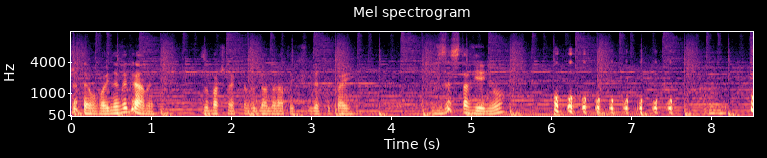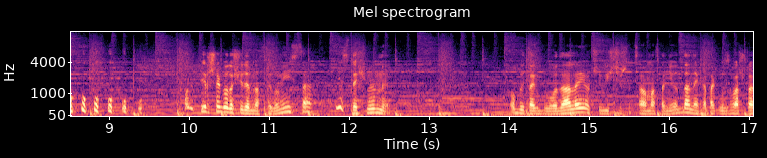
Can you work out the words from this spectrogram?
że tę wojnę wygramy. Zobaczmy jak to wygląda na tę chwilę tutaj w zestawieniu. Od pierwszego do 17 miejsca jesteśmy my. Oby tak było dalej. Oczywiście jeszcze cała masa nieoddanych ataków, zwłaszcza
